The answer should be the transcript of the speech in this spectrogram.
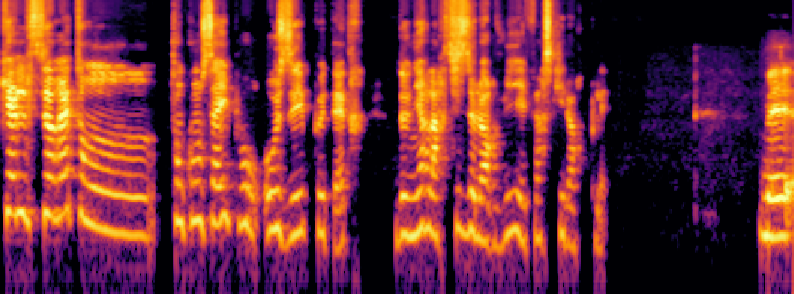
Quel serait ton, ton conseil pour oser peut-être devenir l'artiste de leur vie et faire ce qui leur plaît? Mais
